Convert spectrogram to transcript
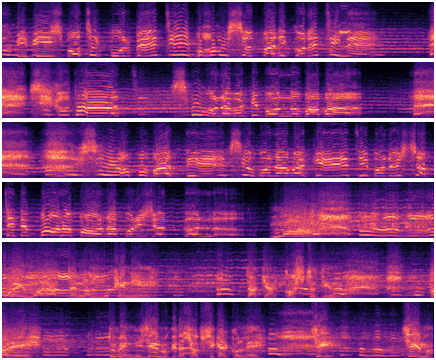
তুমি বিশ বছর পূর্বে যে ভবিষ্যৎবাণী করেছিলে সে কথা আজ সুমন আমাকে বলল বাবা। সে অপবাদ দিয়ে সুমন আমাকে জীবনের সবচাইতে বড় পাওনা পরিশোধ করল। মা! ওই মরাত্মার নাম মুখে নিয়ে তাকে আর কষ্ট দিও না। আরে তুমি নিজের মুখে তো সব স্বীকার করলে। ছি ছি মা।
